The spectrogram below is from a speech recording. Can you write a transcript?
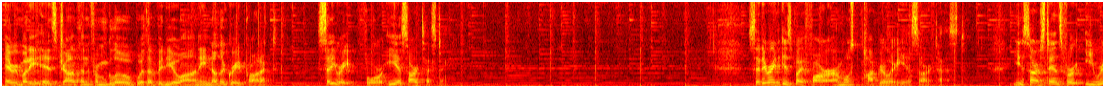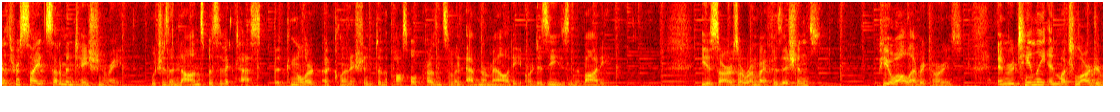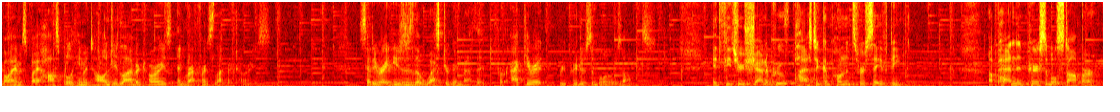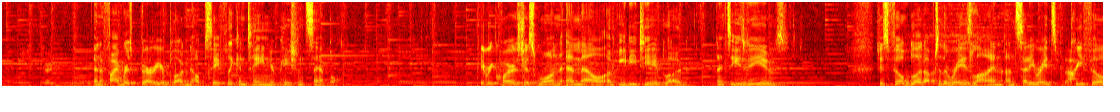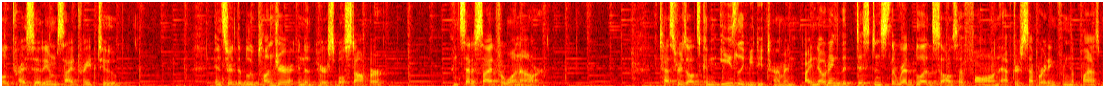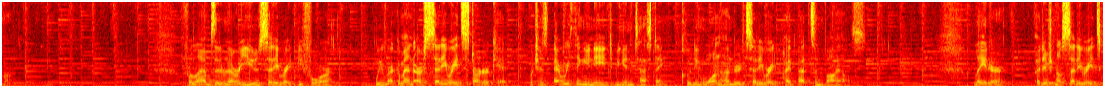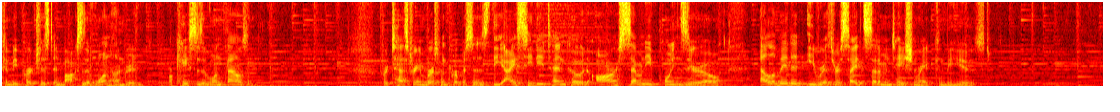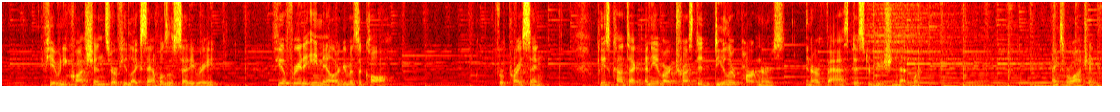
Hey everybody, it's Jonathan from Globe with a video on another great product, SediRate for ESR testing. SediRate is by far our most popular ESR test. ESR stands for erythrocyte sedimentation rate, which is a non-specific test that can alert a clinician to the possible presence of an abnormality or disease in the body. ESRs are run by physicians, POL laboratories, and routinely in much larger volumes by hospital hematology laboratories and reference laboratories. SediRate uses the Westergren method for accurate, reproducible results. It features shatterproof plastic components for safety, a patented pierceable stopper, and a fibrous barrier plug to help safely contain your patient's sample. It requires just 1 ml of EDTA blood, and it's easy to use. Just fill blood up to the raised line on SediRate's pre-filled trisodium citrate tube, insert the blue plunger into the pierceable stopper, and set aside for one hour. Test results can easily be determined by noting the distance the red blood cells have fallen after separating from the plasma. For labs that have never used SediRate before, we recommend our SediRate Starter Kit, which has everything you need to begin testing, including 100 SediRate pipettes and vials. Later, Additional study SediRates can be purchased in boxes of 100 or cases of 1,000. For test reimbursement purposes, the ICD-10 code R70.0 elevated erythrocyte sedimentation rate can be used. If you have any questions or if you'd like samples of SediRate, feel free to email or give us a call. For pricing, please contact any of our trusted dealer partners in our vast distribution network. Thanks for watching.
